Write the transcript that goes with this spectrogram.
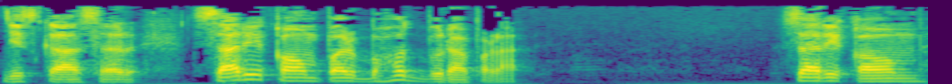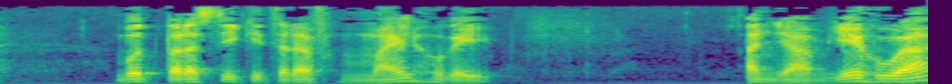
جس کا اثر ساری قوم پر بہت برا پڑا۔ ساری قوم بت پرستی کی طرف مائل ہو گئی۔ انجام یہ ہوا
